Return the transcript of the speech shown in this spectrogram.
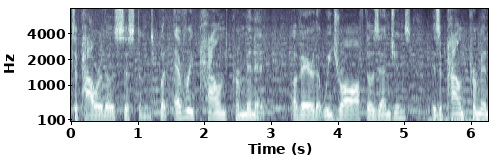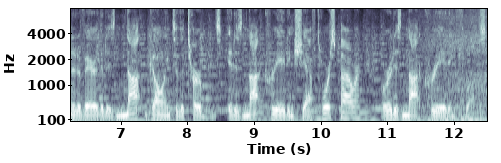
to power those systems, but every pound per minute of air that we draw off those engines is a pound per minute of air that is not going to the turbines. It is not creating shaft horsepower or it is not creating thrust.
